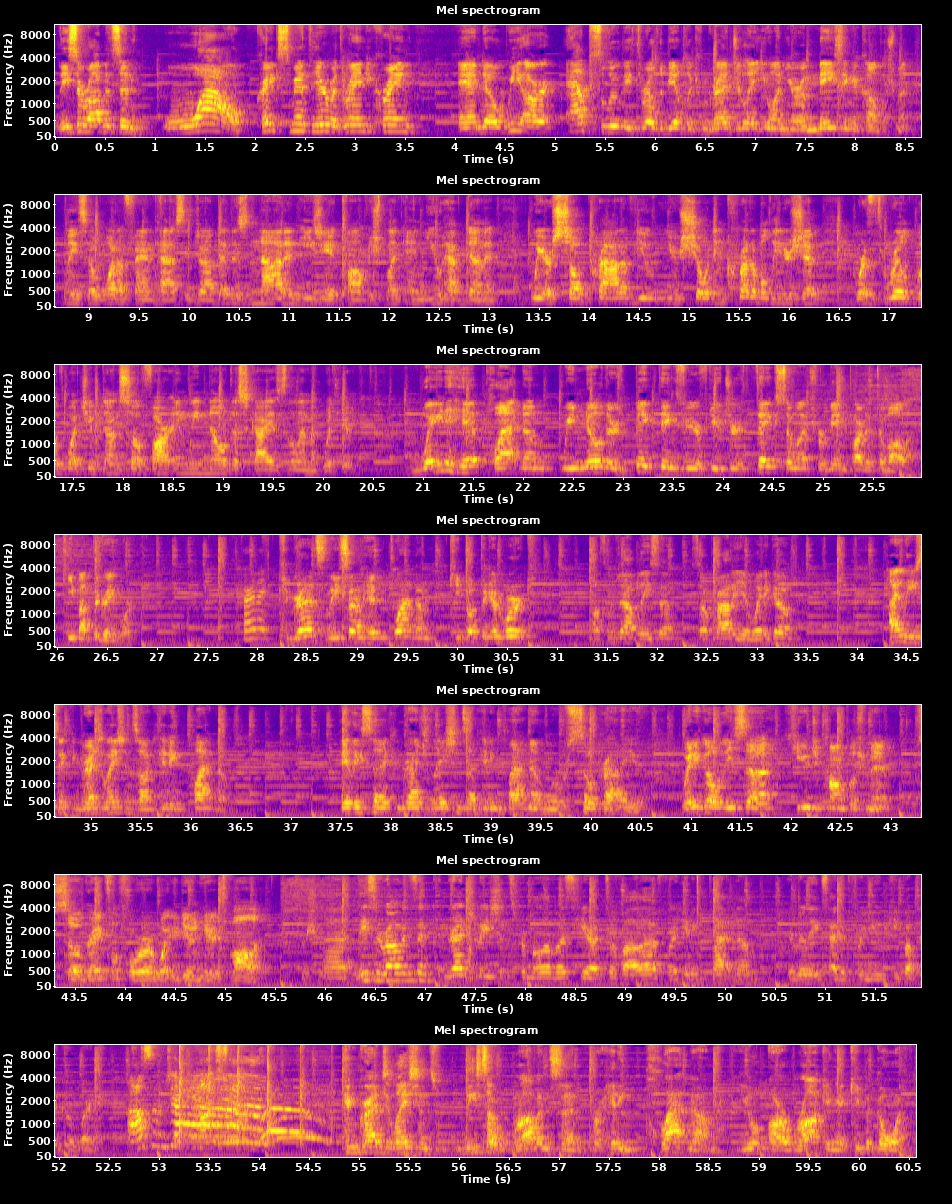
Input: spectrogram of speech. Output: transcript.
Lisa Robinson, wow. Craig Smith here with Randy Crane. And uh, we are absolutely thrilled to be able to congratulate you on your amazing accomplishment. Lisa, what a fantastic job. That is not an easy accomplishment, and you have done it. We are so proud of you. You showed incredible leadership. We're thrilled with what you've done so far, and we know the sky is the limit with you. Way to hit platinum. We know there's big things for your future. Thanks so much for being part of Tavala. Keep up the great work. Perfect. Congrats, Lisa, on hitting platinum. Keep up the good work. Awesome job, Lisa. So proud of you. Way to go. Hi Lisa, congratulations on hitting platinum. Hey Lisa, congratulations on hitting platinum. We're so proud of you. Way to go, Lisa. Huge accomplishment. So grateful for what you're doing here at Tavala. For sure. Uh, Lisa Robinson, congratulations from all of us here at Tavala for hitting platinum. We're really excited for you. Keep up the good work. Awesome job. Awesome. Congratulations, Lisa Robinson, for hitting platinum. You are rocking it. Keep it going.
